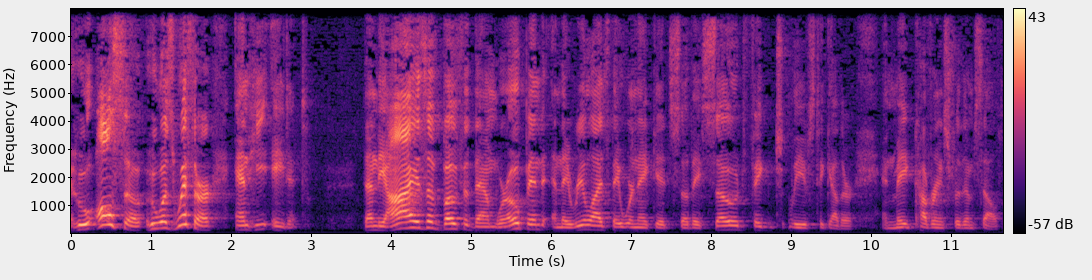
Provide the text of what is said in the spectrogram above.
who also who was with her, and he ate it. Then the eyes of both of them were opened, and they realized they were naked, so they sewed fig leaves together and made coverings for themselves.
